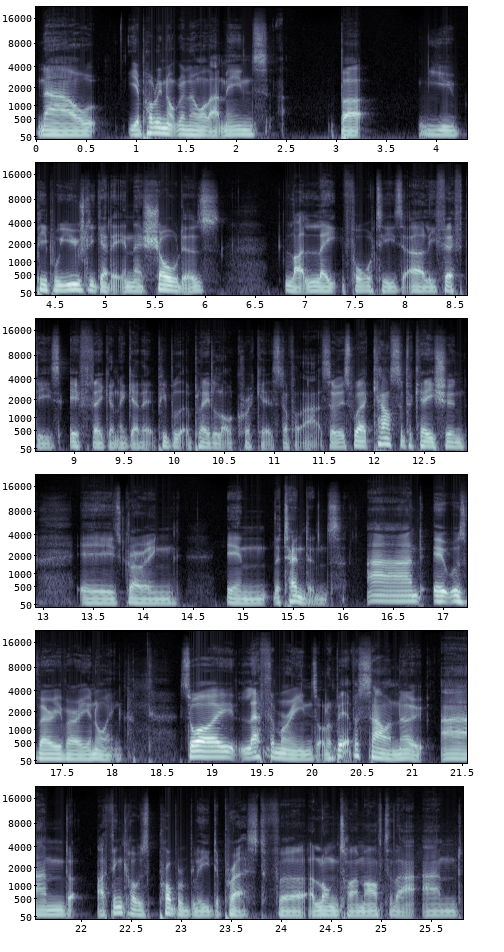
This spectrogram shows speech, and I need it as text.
Now, you're probably not going to know what that means, but you people usually get it in their shoulders, like late 40s, early 50s, if they're going to get it. People that have played a lot of cricket, stuff like that. So it's where calcification is growing in the tendons, and it was very, very annoying. So I left the Marines on a bit of a sour note, and I think I was probably depressed for a long time after that, and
